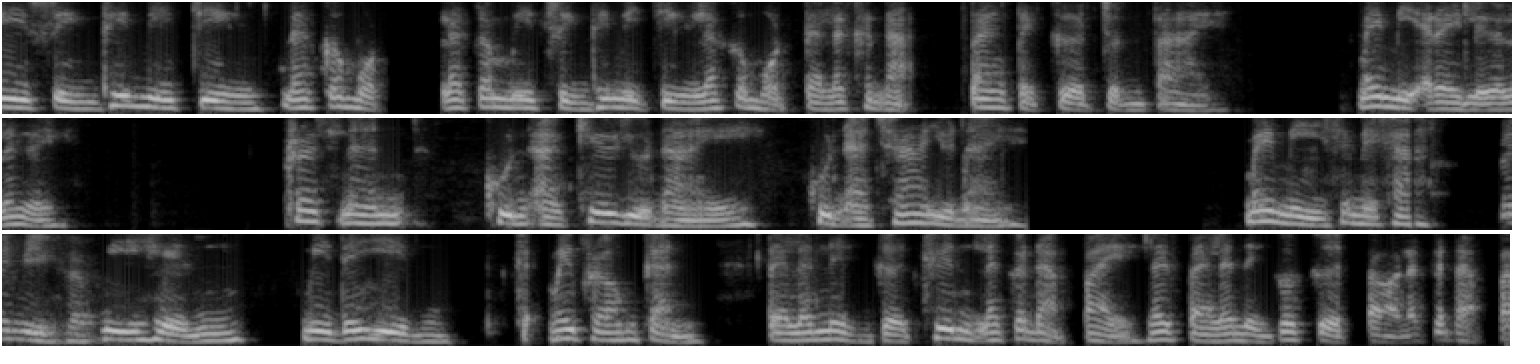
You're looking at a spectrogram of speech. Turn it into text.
มีสิ่งที่มีจริงแล้วก็หมด แล้วก็มีสิ่งที่มีจริงแล้วก็หมดแต่ละขณะตั้งแต่เกิดจนตาย ไม่มีอะไรเหลือเลย เพราะฉะนั้น คุณอาคิวอยู่ไหน คุณอาชาอยู่ไหน ไม่มีใช่ไหมคะ ไม่มีครับ มีเห็นมีได้ยินไม่พร้อมกัน แต่ละหนึ่งเกิดขึ้นแล้วก็ดับไป และแต่ละหนึ่งก็เกิดต่อแล้วก็ดับไป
